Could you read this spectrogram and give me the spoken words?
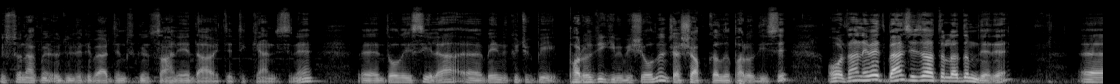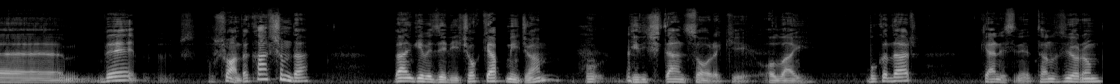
Üstün Akmen ödülleri verdiğimiz gün sahneye davet ettik kendisini. E, dolayısıyla e, benim de küçük bir parodi gibi bir şey olunca şapkalı parodisi. Oradan evet ben sizi hatırladım dedi. E, ve şu anda karşımda. Ben gevezeliği çok yapmayacağım. Bu girişten sonraki olay bu kadar. Kendisini tanıtıyorum.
